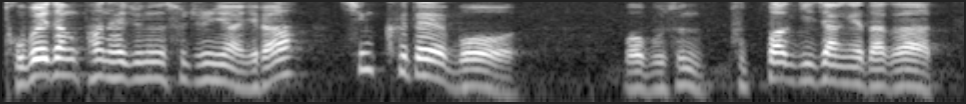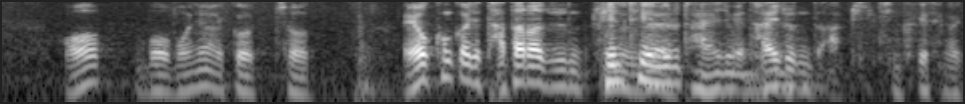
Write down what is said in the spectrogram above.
도배장판 해주는 수준이 아니라 싱크대 뭐, 뭐 무슨 붙박이장에다가 어, 뭐 뭐냐, 그, 저, 에어컨까지 다 달아준. built-in으로 다 해줘. 다 해줬는데, 아, 빌트인 그게 생각이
